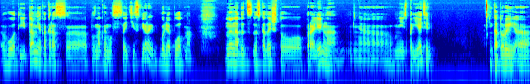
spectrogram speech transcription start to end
вот, и там я как раз э, познакомился с IT-сферой более плотно. Ну и надо сказать, что параллельно э, у меня есть приятель, который э,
